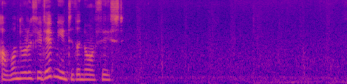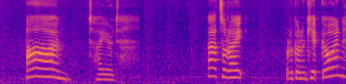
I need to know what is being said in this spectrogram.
I wonder if he did mean to the northeast. I'm tired. That's alright. We're gonna keep going.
